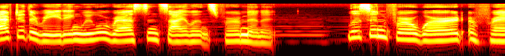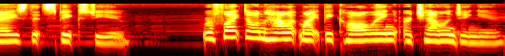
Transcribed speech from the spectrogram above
After the reading, we will rest in silence for a minute. Listen for a word or phrase that speaks to you. Reflect on how it might be calling or challenging you.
